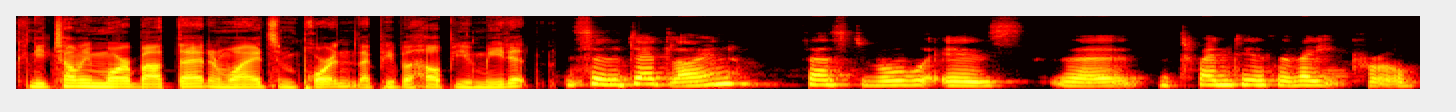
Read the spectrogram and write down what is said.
Can you tell me more about that and why it's important that people help you meet it? So, the deadline First of all, is the 20th of April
